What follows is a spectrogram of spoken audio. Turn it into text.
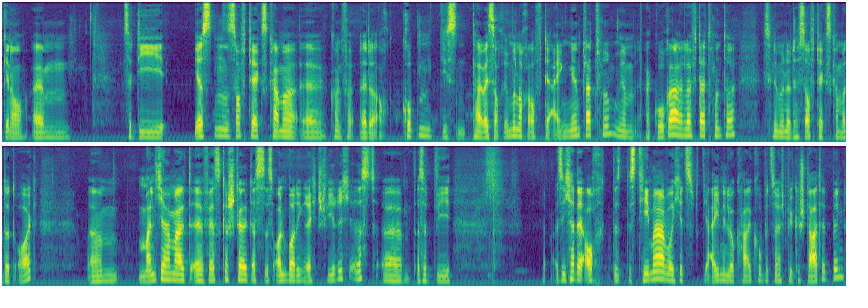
genau. Ähm, also die ersten Softwarekammer äh, oder auch Gruppen, die sind teilweise auch immer noch auf der eigenen Plattform. Wir haben Agora läuft da drunter. Das sind immer nur der Softwarekammer.org. Ähm, manche haben halt äh, festgestellt, dass das Onboarding recht schwierig ist. Äh, also die also ich hatte auch das, das, Thema, wo ich jetzt die eigene Lokalgruppe zum Beispiel gestartet bin,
